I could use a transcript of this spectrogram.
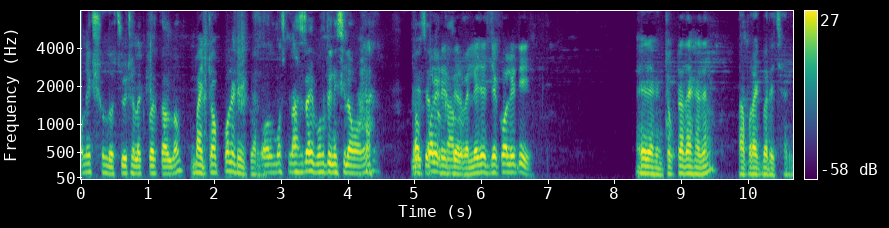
অনেক সুন্দর চুইঠাল এক পেয়ার কালদম। ভাই টপ কোয়ালিটির পেয়ার অলমোস্ট নাচরাই বলতে নিছিলাম আমি। টপ কোয়ালিটির। পেয়ার ভাই লেজের যে কোয়ালিটি এই দেখেন চোখটা দেখা দেন তারপর একবারে ছাড়ি।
